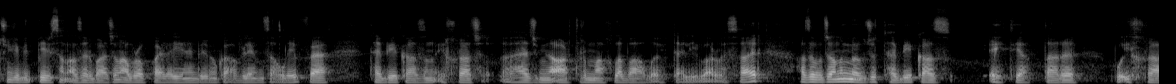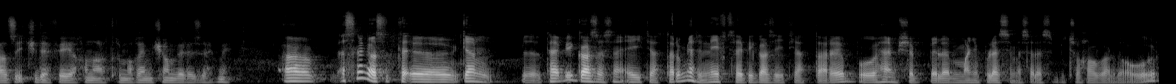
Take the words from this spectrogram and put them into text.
çünki bilirsən Azərbaycan Avropa ilə yeni bir müqavilə imzalayıb və təbii qazın ixrac həcmini artırmaqla bağlı öhdəliyi var və s. Azərbaycanın mövcud təbii qaz ehtiyatları bu ixracı 2 dəfəyə yaxın artırmağa imkan verəcəkmi? Əslində qalsa gəlin təbii qaz əslində ehtiyatları, ümumiyyətlə neft, təbii qaz ehtiyatları bu həmişə belə manipulyasiya məsələsi bir çox hallarda olur.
